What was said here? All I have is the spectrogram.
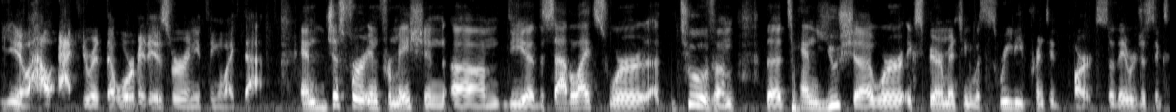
you know how accurate the orbit is or anything like that. And just for information, um, the uh, the satellites were uh, two of them. The Tanyusha were experimenting with 3D printed parts, so they were just ex-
